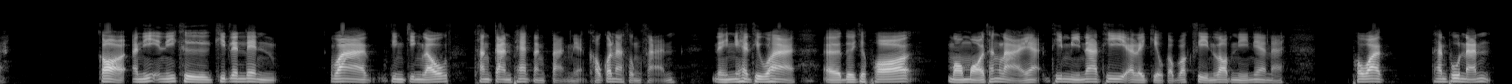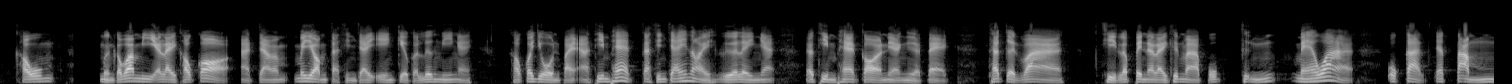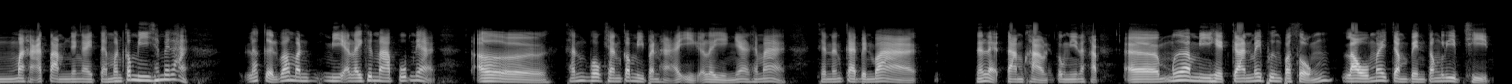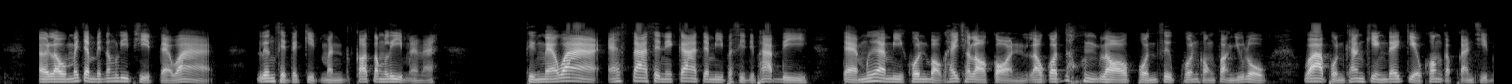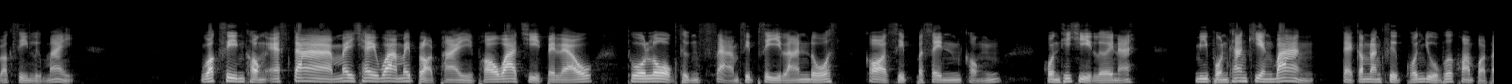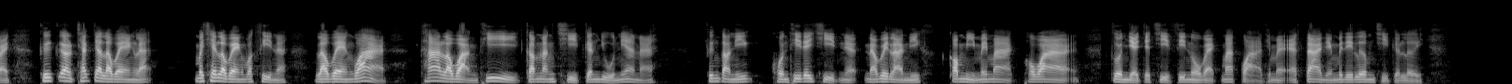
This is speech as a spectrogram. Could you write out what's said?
ก็อันนี้อันนี้คือคิดเล่นๆว่าจริงๆแล้วทางการแพทย์ต่างๆ เนี่ยเขาก็น่าสงสาร ในแง่ที่ว่าโดยเฉพาะหมอหมอทั้งหลายอะที่มีหน้าที่อะไรเกี่ยวกับวัคซีนรอบนี้เนี่ยนะเพราะว่าท่านผู้นั้น เขาเหมือนกับว่ามีอะไรเขาก็อาจจะไม่ยอมตัดสินใจเองเกี่ยวกับเรื่องนี้ไงเขาก็โยนไปอะทีมแพทย์ตัดสินใจหน่อยหรืออะไรเงี้ยแล้วทีมแพทย์ก็เนี่ยเหงื่อแตก ถ้าเกิดว่าฉีดแล้วเป็นอะไรขึ้นมาปุ๊บถึงแม้ว่าโอกาสจะต่ำมหาต่ำยังไง แต่มันก็มีใช่ไหมล่ะ แล้วเกิดว่ามันมีอะไรขึ้นมาปุ๊บเนี่ย เออฉันพวกฉันก็มีปัญหาอีกอะไรอย่างเงี้ยใช่ไหมฉะนั้นกลายเป็นว่านั่นแหละตามข่าวตรงนี้นะครับเอ่อเมื่อมีเหตุการณ์ไม่พึงประสงค์ เราไม่จำเป็นต้องรีบฉีด เออเราไม่จำเป็นต้องรีบฉีด แต่ว่าเรื่องเศรษฐกิจมันก็ต้องรีบนะนะถึงแม้ว่าแอสตราเซเนกาจะมีประสิทธิภาพดี แต่เมื่อมีคนบอกให้ชะลอก่อน เราก็ต้องรอผลสืบค้นของฝั่งยุโรป ว่าผลข้างเคียงได้เกี่ยวข้องกับการฉีดวัคซีนหรือไม่ วัคซีนของแอสตราไม่ใช่ว่าไม่ปลอดภัย เพราะว่าฉีดไปแล้วทั่วโลกถึง 34 ล้านโดส ก็ 10%ของคนที่ฉีดเลยนะ มีผลข้างเคียงบ้าง แต่กำลังสืบค้นอยู่เพื่อความปลอดภัย คือชักจะระแวงแล้ว ไม่ใช่ระแวงวัคซีนนะ ระแวงว่าถ้าระหว่างที่กำลังฉีดกันอยู่เนี่ยนะ ซึ่งตอนนี้คนที่ได้ฉีดเนี่ยณเวลานี้ก็มีไม่มาก เพราะว่าส่วนใหญ่จะฉีดซีโนแวคมากกว่าใช่ไหมแอสตรายังไม่ได้เริ่มฉีดกันเลย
